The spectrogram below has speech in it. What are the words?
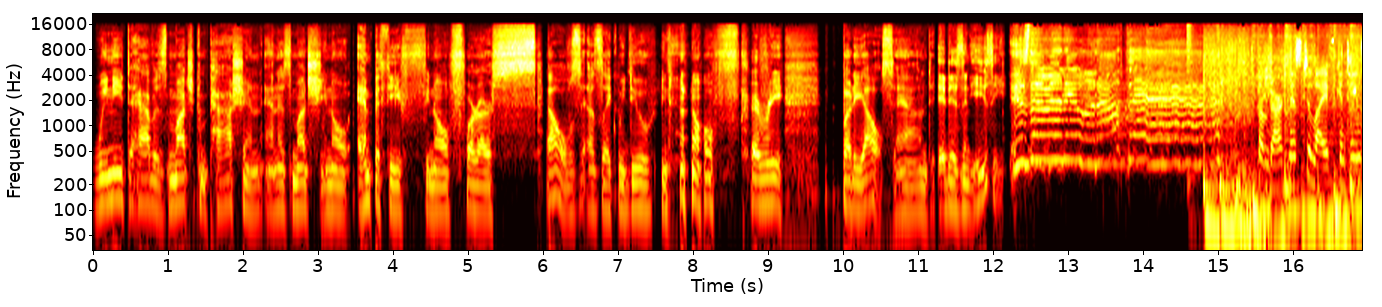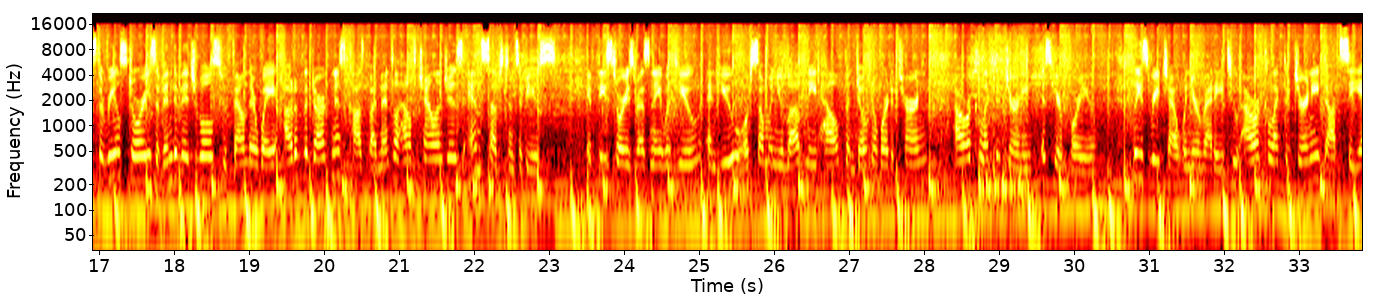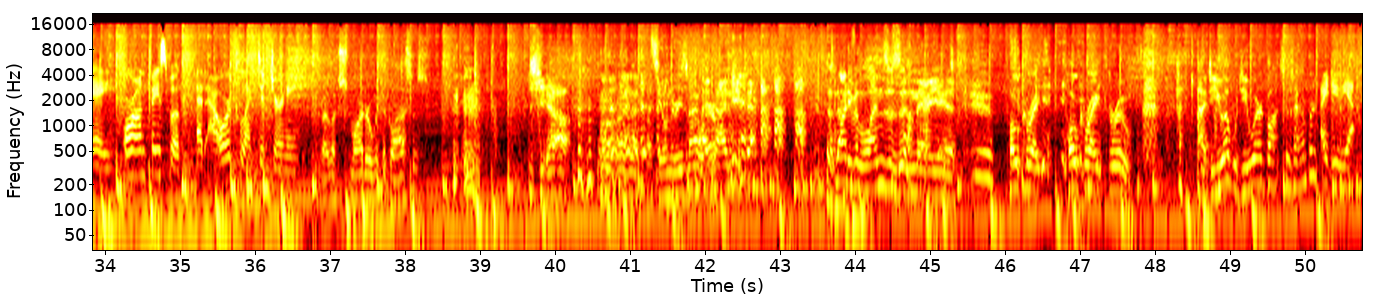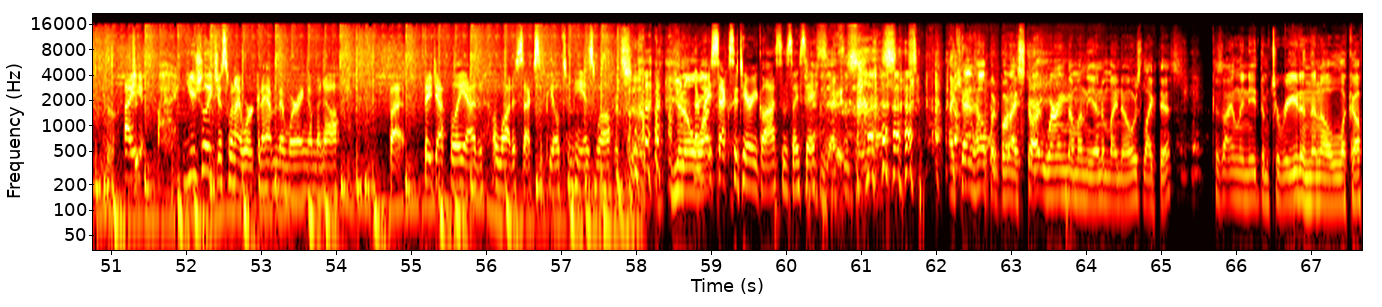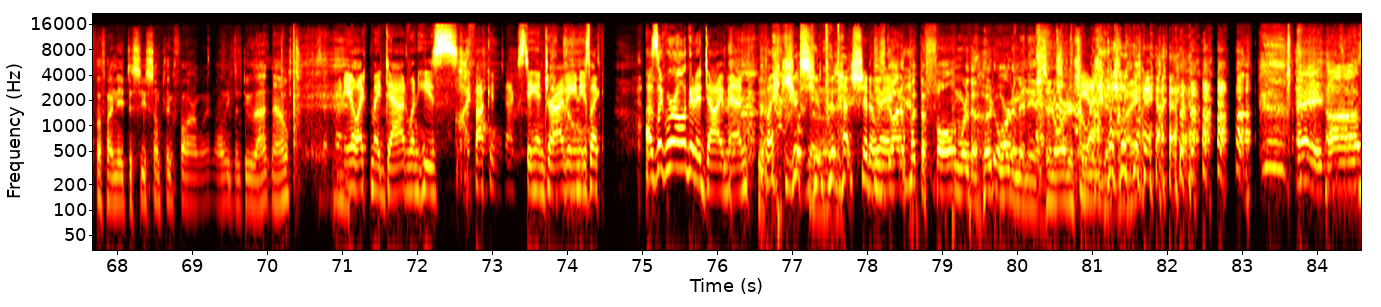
we need to have as much compassion and as much you know empathy f- you know for ourselves as like we do you know for everybody else. And it isn't easy. Is From Darkness to Life contains the real stories of individuals who found their way out of the darkness caused by mental health challenges and substance abuse. If these stories resonate with you and you or someone you love need help and don't know where to turn, Our Collective Journey is here for you. Please reach out when you're ready to ourcollectivejourney.ca or on Facebook at Our Collective Journey. Do I look smarter with the glasses? yeah. That's the only reason I wear 'em. I need. There's not even lenses in there. You poke right, poke right through. Uh, do you have? Do you wear glasses, Amber? I do, yeah. I usually just when I work and I haven't been wearing them enough, but they definitely add a lot of sex appeal to me as well. It's, uh, you know They're my what? sexitary glasses, I say. I can't help it, but I start wearing them on the end of my nose like this because I only need them to read, and then I'll look up if I need to see something far away. and I'll even do that now. And you're like my dad when he's fucking texting and driving, and he's like, I was like, we're all gonna die, man. Like, you should put that shit away. He's got to put the phone where the hood ornament is in order to Yeah. read it, right? hey, uh,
